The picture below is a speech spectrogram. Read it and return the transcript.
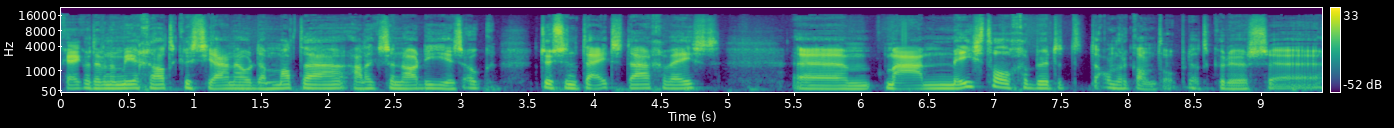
kijken, wat hebben we nog meer gehad? Cristiano D'Amatta, Alex Zanardi is ook tussentijds daar geweest. Ehm, maar meestal gebeurt het de andere kant op. Dat coureurs... eh, eh,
